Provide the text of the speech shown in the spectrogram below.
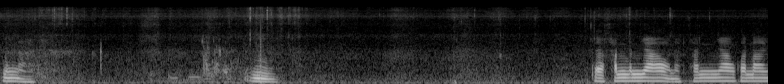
ไม่นานอืมแต่คันมันยาวนะคันยาวกว่าหน่อย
